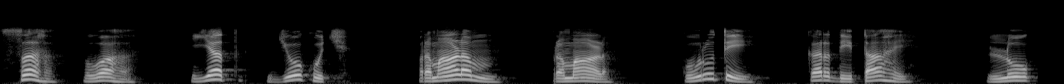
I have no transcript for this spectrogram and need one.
सह वह यत जो कुछ प्रमाणम प्रमाण, कुरुते कर देता है। लोक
